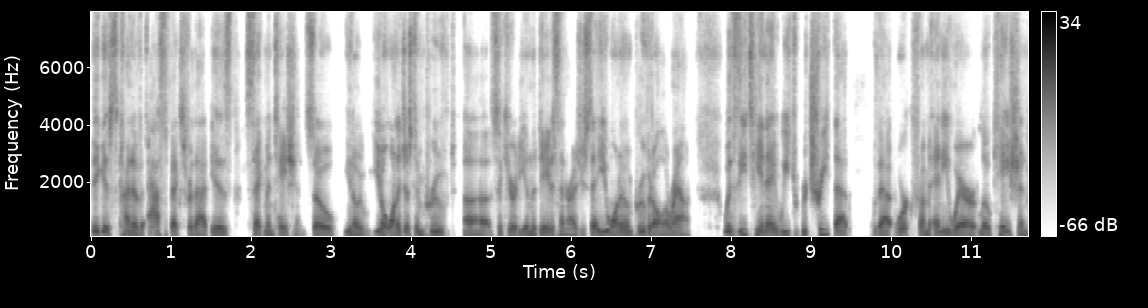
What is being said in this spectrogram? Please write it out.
biggest kind of aspects for that is segmentation. So, you know, you don't want to just improve uh, security in the data center, as you say, you want to improve it all around. With ZTNA, we retreat that that work from anywhere location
